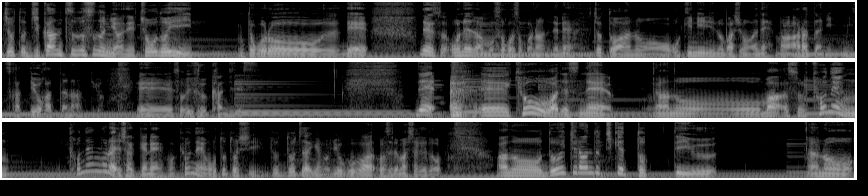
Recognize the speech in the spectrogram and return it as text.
ちょっと時間潰すのにはねちょうどいいところで、で、お値段もそこそこなんでね、ちょっとあの、お気に入りの場所がね、まあ、新たに見つかってよかったなっていう、えー、そういう感じです。で、えー、今日はですね、あのー、まあ、その去年、去年ぐらいでしたっけね、去年、一昨年どどっちだっけ？のよく忘れましたけど、あの Deutschlandticket っていう、あの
